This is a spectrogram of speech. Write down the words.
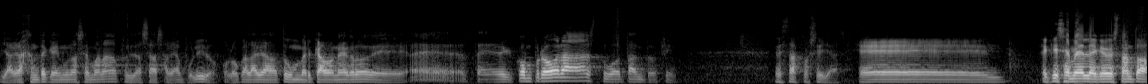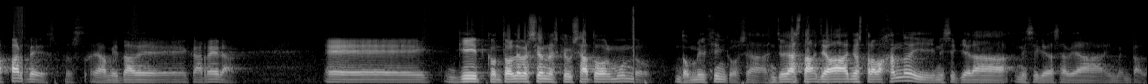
y había gente que en una semana pues ya se las había pulido, con lo cual había todo un mercado negro de eh, compro horas, tuvo tanto, en fin, estas cosillas. XML que está en todas partes, pues a mitad de carrera. Eh, Git, control de versiones que usa todo el mundo, 2005. O sea, yo ya estaba, llevaba años trabajando y ni siquiera, ni siquiera se había inventado.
